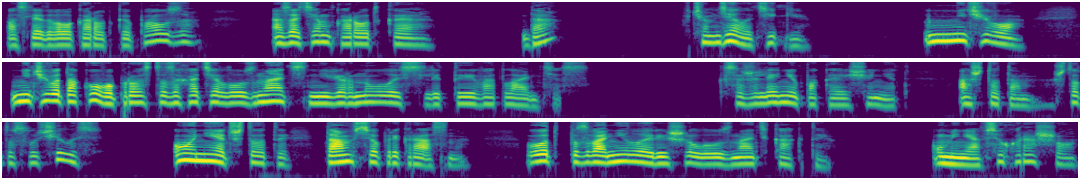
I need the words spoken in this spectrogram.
Последовала короткая пауза, а затем короткая «Да? В чем дело, Тигги?» «Ничего, ничего такого, просто захотела узнать, не вернулась ли ты в Атлантис». «К сожалению, пока еще нет. А что там, что-то случилось?» «О, нет, что ты, там все прекрасно. Вот позвонила, решила узнать, как ты». У меня все хорошо.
